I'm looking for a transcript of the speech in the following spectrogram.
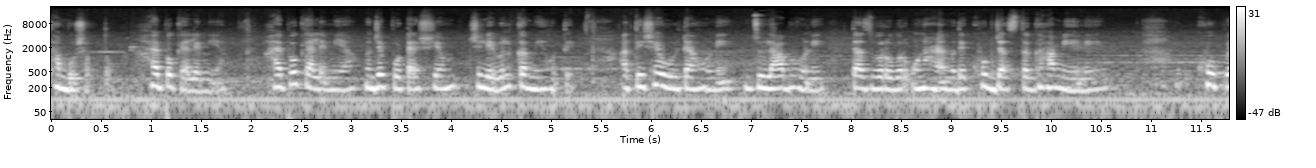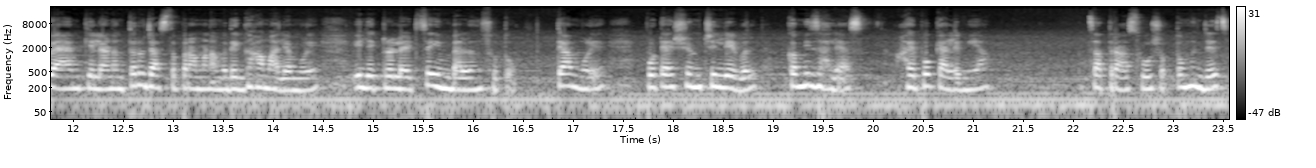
थांबू शकतो. हायपोकॅलेमिया हायपोकॅलेमिया म्हणजे पोटॅशियमची लेवल कमी होते. अतिशय उलट्या होणे जुलाब होणे त्याचबरोबर उन्हाळ्यामध्ये खूप जास्त घाम येणे खूप व्यायाम केल्यानंतर जास्त प्रमाणामध्ये घाम आल्यामुळे इलेक्ट्रोलाइटचा इम्बॅलन्स होतो. त्यामुळे पोटॅशियमची लेवल कमी झाल्यास हायपोकॅलेमियाचा त्रास होऊ शकतो म्हणजेच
